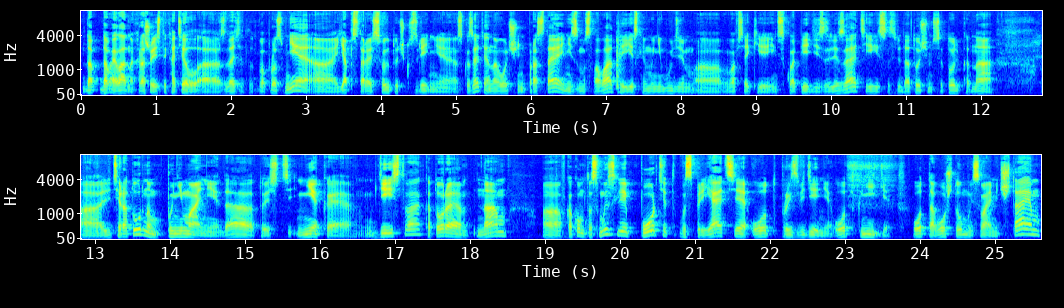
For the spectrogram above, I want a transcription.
да, давай, ладно, хорошо, если ты хотел а, задать этот вопрос мне, а, я постараюсь свою точку зрения сказать. Она очень простая, незамысловатая. Если мы не будем во всякие энциклопедии залезать и сосредоточимся только на литературном понимании, да, то есть некое действие, которое нам в каком-то смысле портит восприятие от произведения, от книги, от того, что мы с вами читаем.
